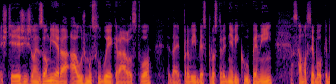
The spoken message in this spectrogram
ešte Ježiš len zomiera a už mu slubuje kráľovstvo, teda je prvý bezprostredne vykúpený. Samo sebou, keby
